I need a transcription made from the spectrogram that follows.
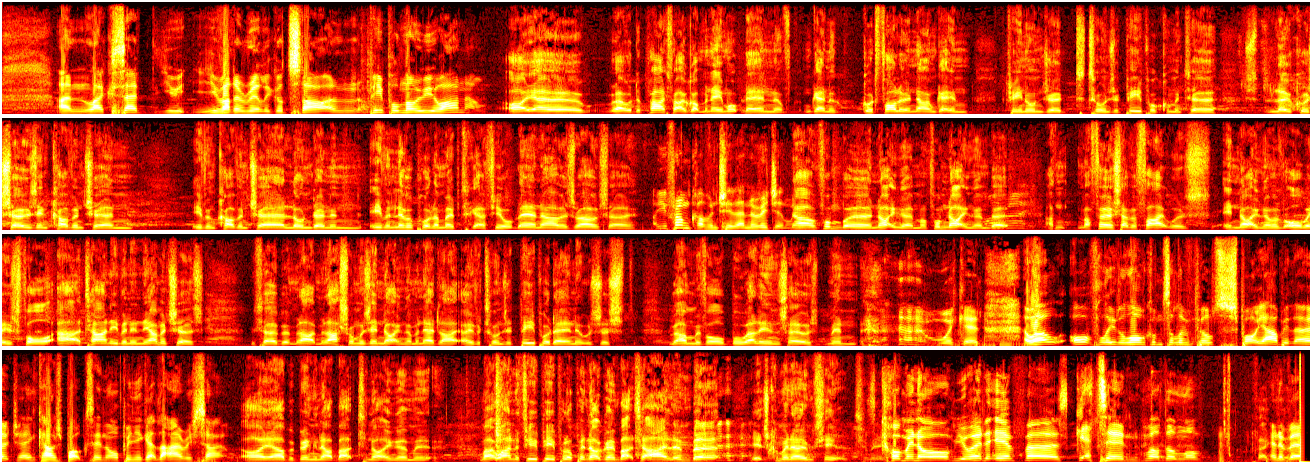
And like I said, you you've had a really good start, and people know who you are now. oh yeah, uh, well the prize fight I got my name up there, and I'm getting a good following now. I'm getting between 100 to 200 people coming to local shows in Coventry and even Coventry, London, and even Liverpool. I'm able to get a few up there now as well. So. Are you from Coventry then, originally? No, I'm from uh, Nottingham. I'm from Nottingham, but I've, my first ever fight was in Nottingham. I've always fought out of town, even in the amateurs. So, but like my last one was in Nottingham, and they had like over 200 people there, and it was just ran with all Bullellians, so it was mint. Wicked. Well, hopefully they'll all come to Liverpool to support you. I'll be there, Jane Couch Boxing, hoping you get that Irish title. oh yeah, I'll be bringing that back to Nottingham. It might wind a few people up and not going back to Ireland, but it's coming home to, to me. Coming home, you heard it here first. Get in. Well done, love. Thank In a bit.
